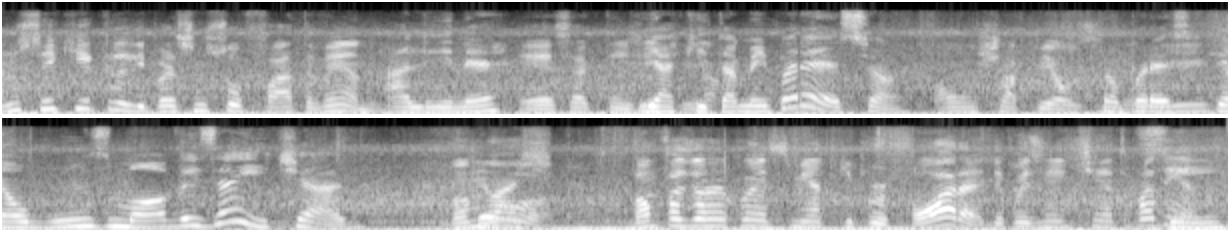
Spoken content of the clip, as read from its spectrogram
não sei o que é aquilo ali, parece um sofá, tá vendo? Ali, né? É, será que tem gente? E aqui também parece, ó. Ó, um chapéuzinho Então parece ali. que tem alguns móveis aí, Thiago. Vamos, acho... vamos fazer o reconhecimento aqui por fora, depois a gente entra pra Sim. dentro.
